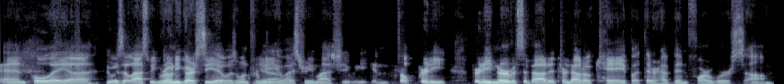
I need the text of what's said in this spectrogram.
and pull a uh, who was it last week? Rony Garcia was one for yeah. me who I streamed last week and felt pretty pretty nervous about it. Turned out okay, but there have been far worse um,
